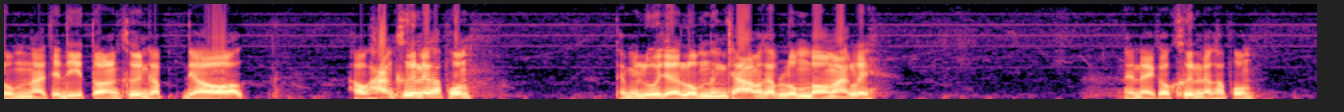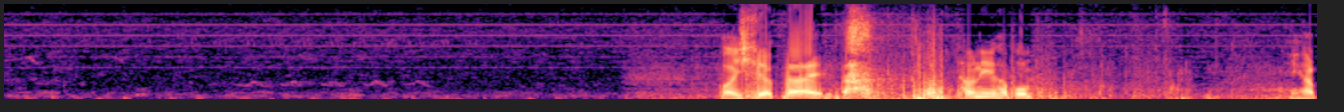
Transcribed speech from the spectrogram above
ลมน่าจะดีตอนกลางคืนครับ เดี๋ยวเอาค้างคืนเลยครับผม แต่ไม่รู้จะลมถึงเช้าไหมครับ ลมเบามากเลยไหนๆก็ขึ้นแล้วครับผม ปล่อยเชือกได้ เท่านี้ครับผม นี่ครับ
